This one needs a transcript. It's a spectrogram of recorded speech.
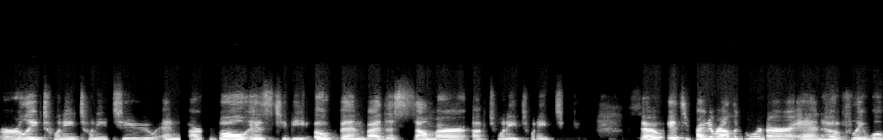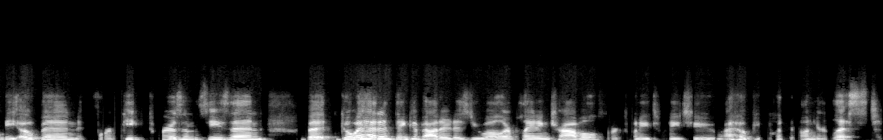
early 2022. And our goal is to be open by the summer of 2022. So it's right around the corner, and hopefully, we'll be open for peak tourism season. But go ahead and think about it as you all are planning travel for 2022. I hope you put it on your list.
